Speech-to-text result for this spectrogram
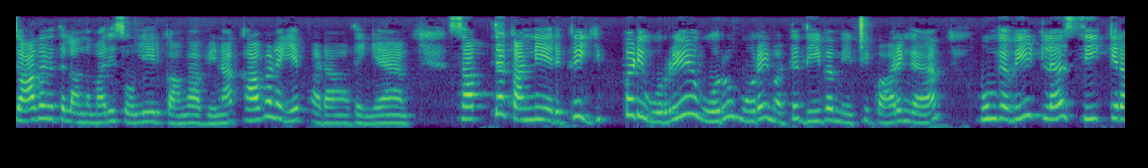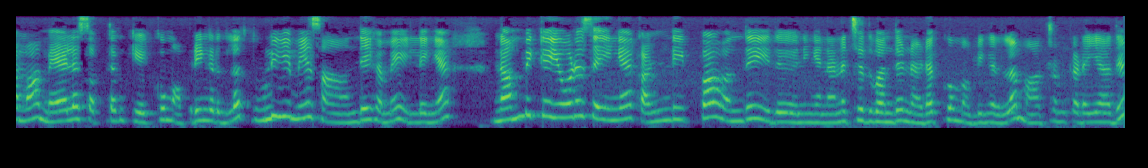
ஜாதகத்தில் அந்த மாதிரி சொல்லியிருக்காங்க அப்படின்னா கவலையே படாதீங்க. சப்த கண்ணீருக்கு இப்படி ஒரே ஒரு முறை மட்டும் தீபம் ஏற்றி பாருங்க. உங்க வீட்டில் சீக்கிரமா மேலே சப்தம் கேட்கும் அப்படிங்கிறதுல துளியுமே சந்தேகமே இல்லைங்க. நம்பிக்கையோடு செய்யுங்க. கண்டிப்பாக வந்து இது நீங்கள் நினச்சது வந்து நடக்கும் அப்படிங்கிறதுல மாற்றம் கிடையாது.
